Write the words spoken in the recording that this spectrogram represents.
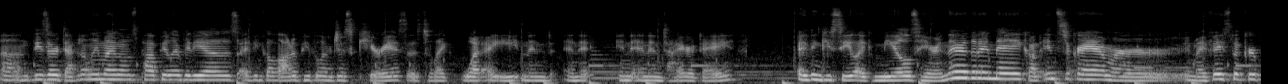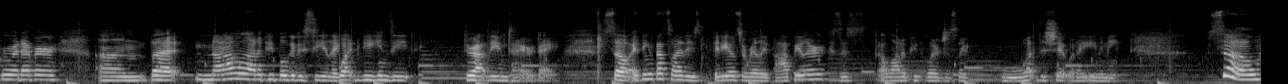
Um, these are definitely my most popular videos. I think a lot of people are just curious as to like what I eat in, in, in an entire day. I think you see like meals here and there that I make on Instagram or in my Facebook group or whatever. Um, but not a lot of people get to see like what vegans eat throughout the entire day. So I think that's why these videos are really popular because a lot of people are just like, what the shit would I even eat? So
